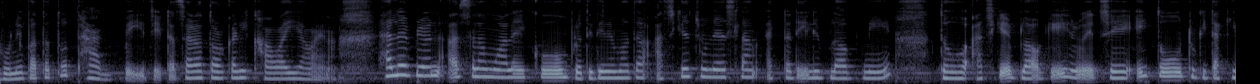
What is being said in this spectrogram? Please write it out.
ধনে পাতা তো থাকবেই, যেটা ছাড়া তরকারি খাওয়াই হয় না। হ্যালো এভরিওয়ান আসসালামু আলাইকুম। প্রতিদিনের মতো আজকে চলে আসলাম একটা ডেইলি ব্লগ নিয়ে। তো আজকের ব্লগে রয়েছে এই তো টুকিটাকি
